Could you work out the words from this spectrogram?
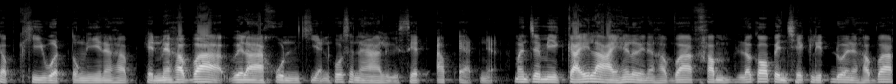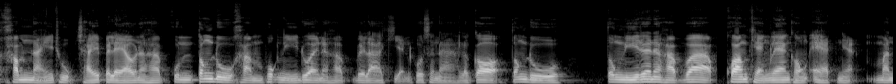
กับคีย์เวิร์ดตรงนี้นะครับ เห็นไหมครับว่าเวลาคุณเขียนโฆษณาหรือเซตอัพแอดเนี่ยมันจะมีไกด์ไลน์ให้เลยนะครับ ว่าคำแล้วก็เป็นเช็คลิสต์ด้วยนะครับ ว่าคำไหนถูกใช้ไปแล้วนะครับ คุณต้องดูคำพวกนี้ด้วยนะครับ เวลาเขียนโฆษณาแล้วก็ต้องดูตรงนี้ด้วยนะครับว่าความแข็งแรงของแอดเนี่ยมัน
